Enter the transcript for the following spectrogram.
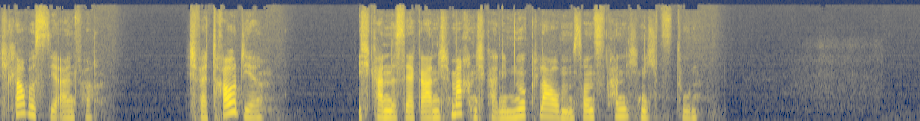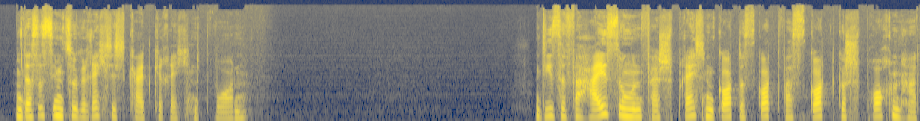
Ich glaube es dir einfach. Ich vertraue dir. Ich kann das ja gar nicht machen. Ich kann ihm nur glauben, sonst kann ich nichts tun. Und das ist ihm zur Gerechtigkeit gerechnet worden. Und diese Verheißungen, Versprechen Gottes, Gott, was Gott gesprochen hat,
